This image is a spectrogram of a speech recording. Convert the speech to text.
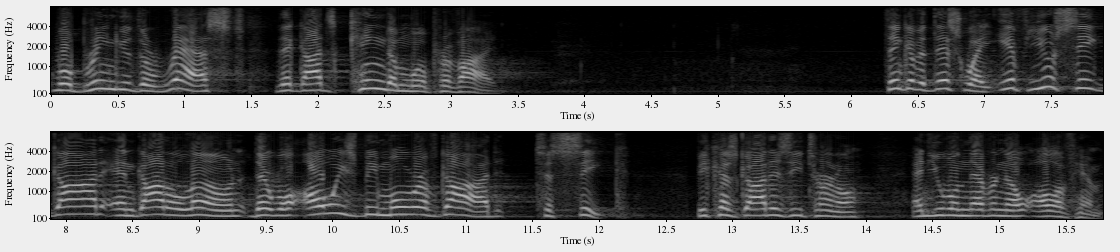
will bring you the rest that God's kingdom will provide. Think of it this way if you seek God and God alone, there will always be more of God to seek because God is eternal and you will never know all of Him.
